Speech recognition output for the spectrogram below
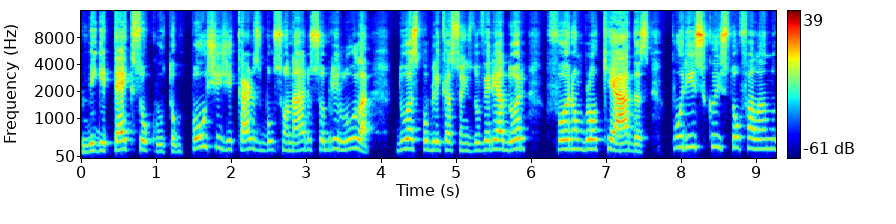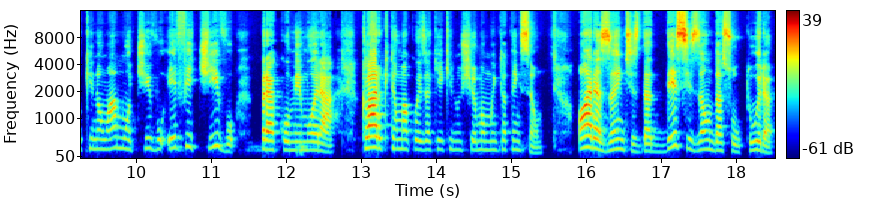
Big Techs ocultam posts de Carlos Bolsonaro sobre Lula. Duas publicações do vereador foram bloqueadas. Por isso que eu estou falando que não há motivo efetivo para comemorar. Claro que tem uma coisa aqui que nos chama muito atenção. Horas antes da decisão da soltura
